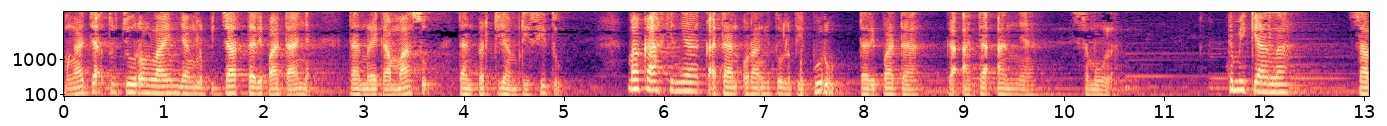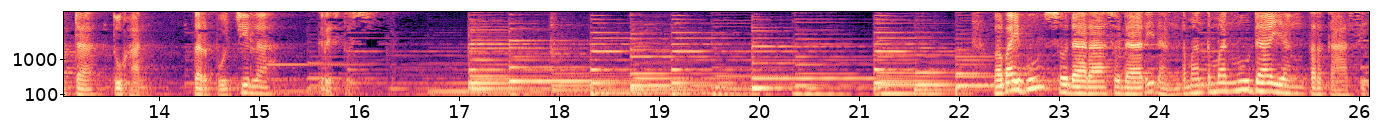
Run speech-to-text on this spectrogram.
mengajak tujuh roh lain yang lebih jahat daripadanya, dan mereka masuk dan berdiam di situ. Maka akhirnya keadaan orang itu lebih buruk daripada keadaannya semula. Demikianlah sabda Tuhan. Terpujilah Kristus. Bapak Ibu, saudara-saudari dan teman-teman muda yang terkasih.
